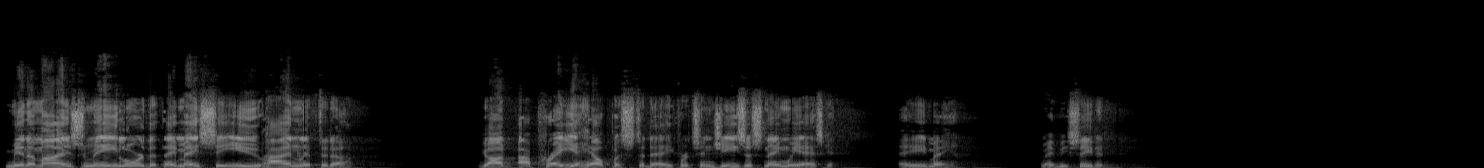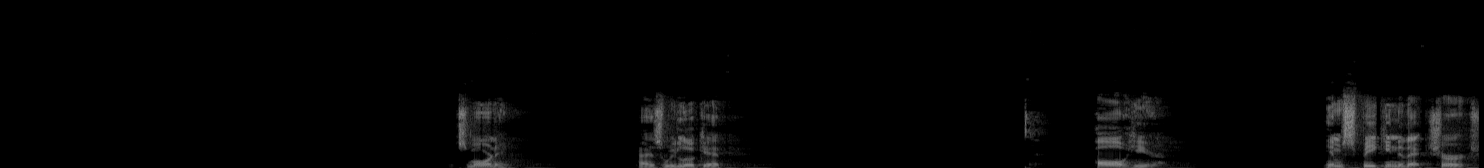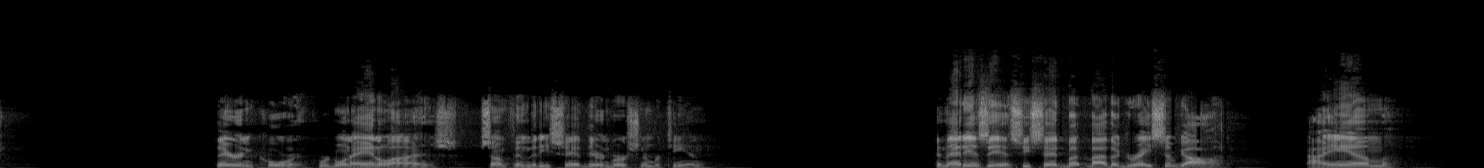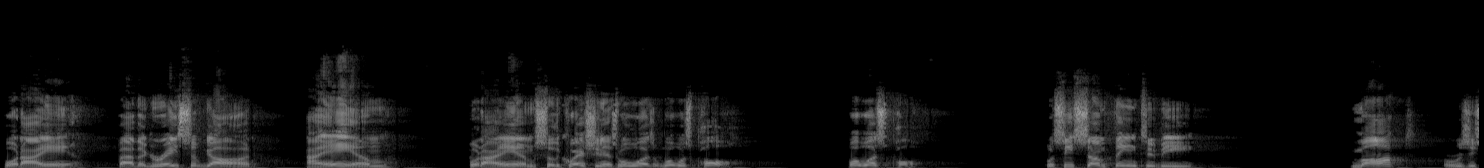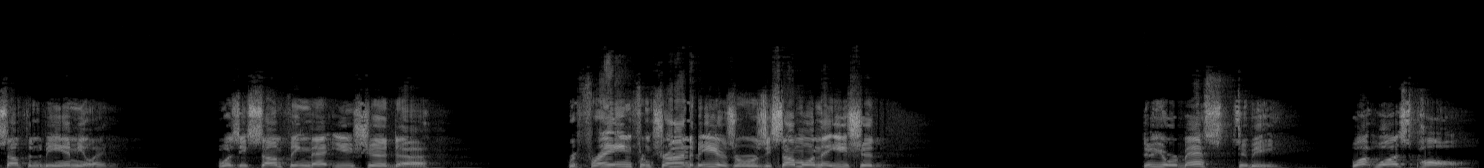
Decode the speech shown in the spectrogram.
minimize me, Lord, that they may see you high and lifted up. God, I pray you help us today, for it's in Jesus' name we ask it. Amen. You may be seated. This morning, as we look at Paul here, him speaking to that church, there in Corinth, we're going to analyze something that he said there in verse number 10. And that is this He said, But by the grace of God, I am what I am. By the grace of God, I am what I am. So the question is, well, what was, what was Paul? What was Paul? Was he something to be mocked, or was he something to be emulated? Was he something that you should uh, refrain from trying to be, or was he someone that you should do your best to be? What was Paul?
